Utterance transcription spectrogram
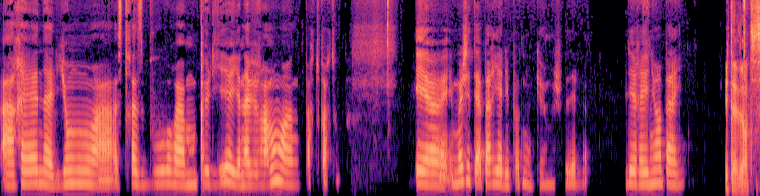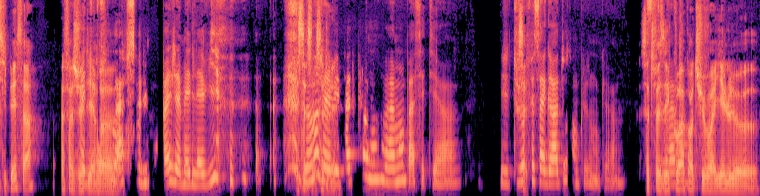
à Rennes, à Lyon, à Strasbourg, à Montpellier. Il y en avait vraiment partout, partout. Et, et moi, j'étais à Paris à l'époque, donc je faisais le- les réunions à Paris. Et t'avais anticipé ça? Enfin, je veux Pas dire. euh, absolument pas, jamais de la vie. ça- non, devait- j'avais pas de plan, hein, vraiment pas. C'était, euh, j'ai toujours Ça- fait ça gratos en plus, donc. euh, Ça te faisait quoi quand tu voyais le,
